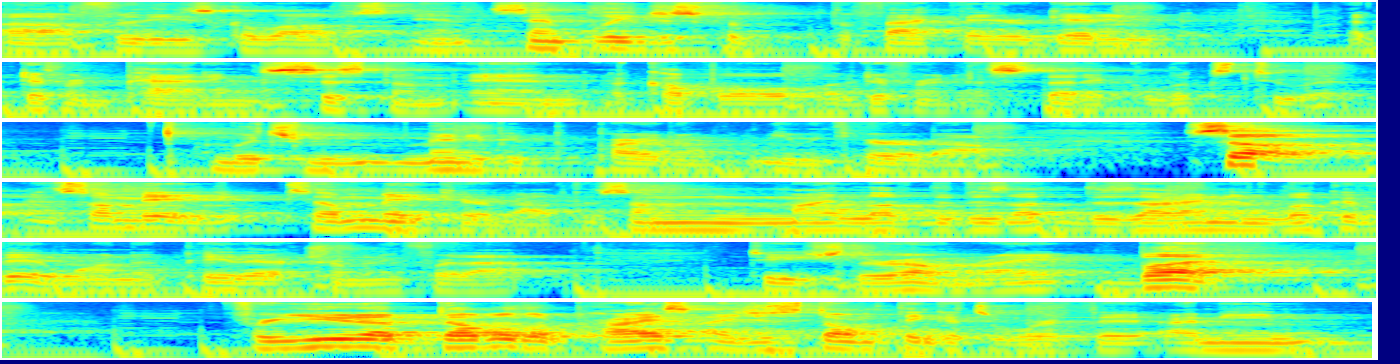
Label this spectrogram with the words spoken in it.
uh, for these gloves. And simply just for the fact that you're getting a different padding system and a couple of different aesthetic looks to it which many people probably don't even care about. So, and some may, some may care about this. Some might love the des design and look of it and want to pay the extra money for that. To each their own, right? But for you to double the price, I just don't think it's worth it. I mean,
